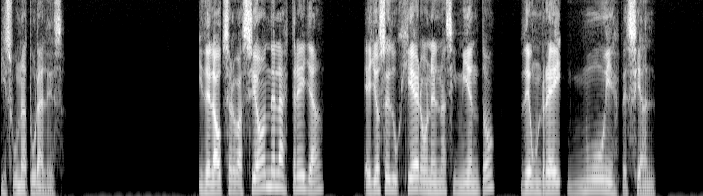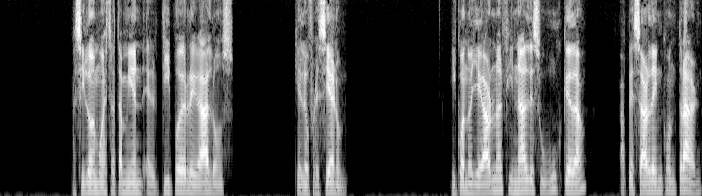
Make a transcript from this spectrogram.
y su naturaleza. Y de la observación de la estrella ellos sedujeron el nacimiento de un rey muy especial. Así lo demuestra también el tipo de regalos que le ofrecieron. Y cuando llegaron al final de su búsqueda, a pesar de encontrar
